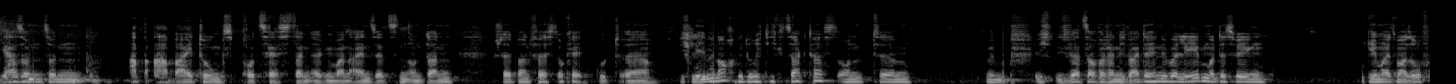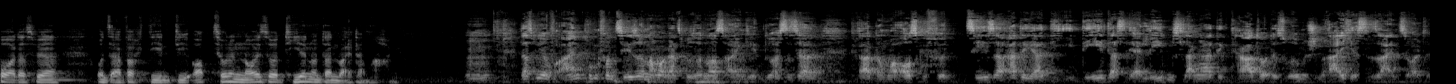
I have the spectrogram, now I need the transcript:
ja, so ein, so ein Abarbeitungsprozess dann irgendwann einsetzen und dann stellt man fest, okay, gut, äh, ich lebe noch, wie du richtig gesagt hast, und ähm, ich, ich werde es auch wahrscheinlich weiterhin überleben und deswegen gehen wir jetzt mal so vor, dass wir uns einfach die, die Optionen neu sortieren und dann weitermachen. Das lass mich auf einen Punkt von Cäsar nochmal ganz besonders eingehen. Du hast es ja gerade nochmal ausgeführt. Cäsar hatte ja die Idee, dass er lebenslanger Diktator des Römischen Reiches sein sollte.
